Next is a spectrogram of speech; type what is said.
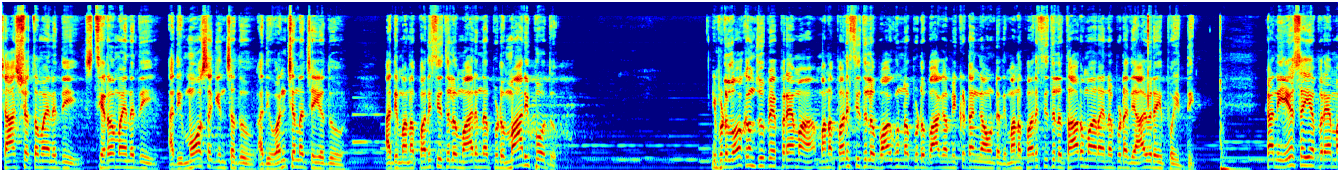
శాశ్వతమైనది స్థిరమైనది అది మోసగించదు అది వంచన చేయదు అది మన పరిస్థితులు మారినప్పుడు మారిపోదు. ఇప్పుడు లోకం చూపే ప్రేమ మన పరిస్థితులు బాగున్నప్పుడు బాగా మిక్కటంగా ఉంటుంది. మన పరిస్థితులు తారుమారైనప్పుడు అది ఆవిరైపోయిద్ది. కానీ ఏసయ్య ప్రేమ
